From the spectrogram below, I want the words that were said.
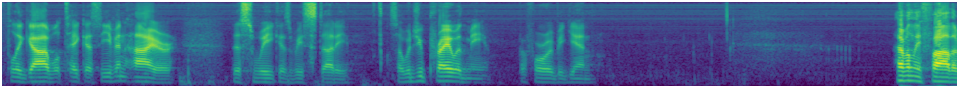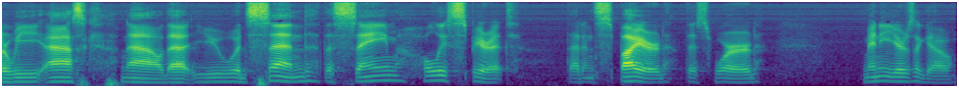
Hopefully, God will take us even higher this week as we study. So, would you pray with me before we begin? Heavenly Father, we ask now that you would send the same Holy Spirit that inspired this word many years ago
